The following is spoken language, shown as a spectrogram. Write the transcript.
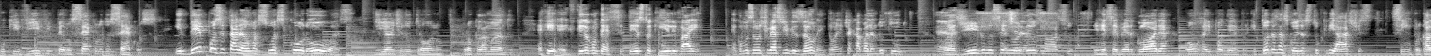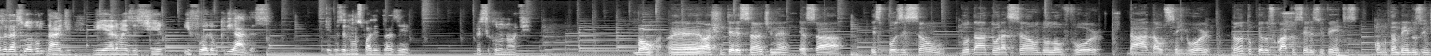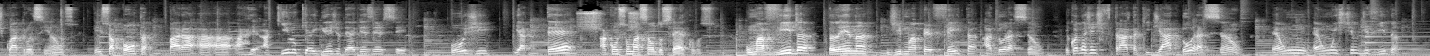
o que vive pelo século dos séculos, e depositarão as suas coroas diante do trono, proclamando. É que o é, que, que acontece? Esse texto aqui ele vai é como se não tivesse divisão, né? Então a gente acaba lendo tudo. É, tu és digno, Senhor é Deus nosso, de receber glória, honra e poder, porque todas as coisas tu criastes, sim, por causa da sua vontade, vieram a existir e foram criadas. O que, os irmãos podem trazer? Versículo 9. Bom, é, eu acho interessante, né? Essa exposição do, da adoração, do louvor dada ao Senhor, tanto pelos quatro seres viventes, como também dos 24 anciãos. Isso aponta para a, a, a, aquilo que a igreja deve exercer, hoje e até a consumação dos séculos. Uma vida plena de uma perfeita adoração. E quando a gente trata aqui de adoração, é um, é um estilo de vida,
